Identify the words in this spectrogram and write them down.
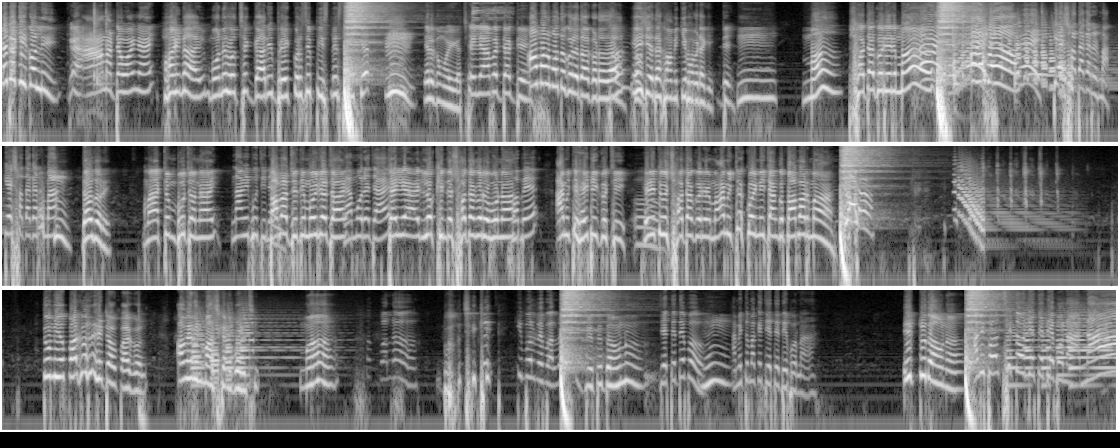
এটা কি করলি? আমারটা হয় নাই। হয় নাই। মনে হচ্ছে গাড়ি ব্রেক করেছে পিছলে এরকম হয়ে গেছে। তাইলে আবার ডাক দে। আমার মতো করে দাও দাদা এই যে দেখো আমি কীভাবে ডাকি। দে। মা। সদাগরের মা। কে সদাগারের মা? কে সদাগারের মা? দাও ধরে। মা তুমি বুঝো নাই। না আমি বুঝি না বাবা যদি মরে যায় মরে যায়। তাইলে সদাগর হব না। হবে। আমি তো হেঁটেই করছি। হেঁটে তুমি সদাগরের মা আমি তো কই নি জাঙ্গো বাবার মা। তুমিও পাগল এটাও পাগল। আমি এখন মাঝখানে পড়েছি। মা বলো। বলছি কি? কি বলবে বলো? যেতে দাও না। যেতে দেব? আমি তোমাকে যেতে দেব না। একটু দাও না। আমি বলছি তো যেতে দেব না। না।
